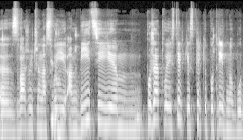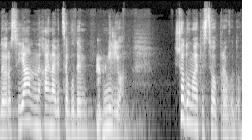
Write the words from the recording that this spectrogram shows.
е, зважуючи на свої амбіції, пожертвує стільки, скільки потрібно буде росіян. Нехай навіть це буде мільйон. Що думаєте з цього приводу?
